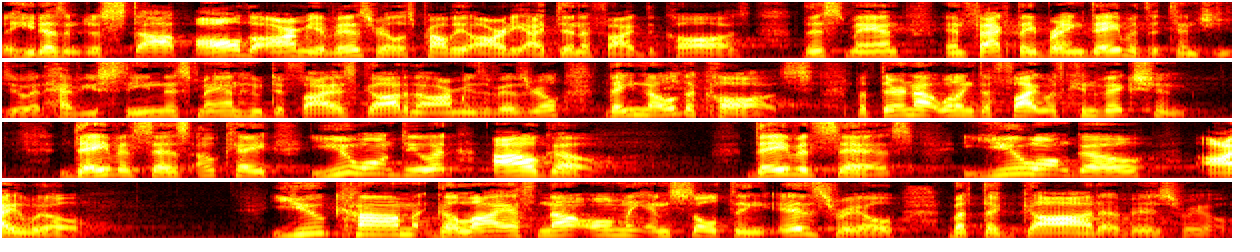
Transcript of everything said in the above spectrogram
But he doesn't just stop. All the army of Israel has probably already identified the cause. This man, in fact, they bring David's attention to it. Have you seen this man who defies God in the armies of Israel? They know the cause, but they're not willing to fight with conviction. David says, okay, you won't do it, I'll go. David says, you won't go, I will. You come, Goliath, not only insulting Israel, but the God of Israel.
